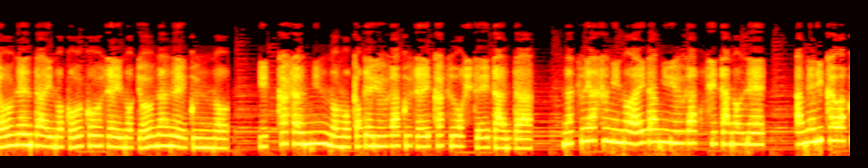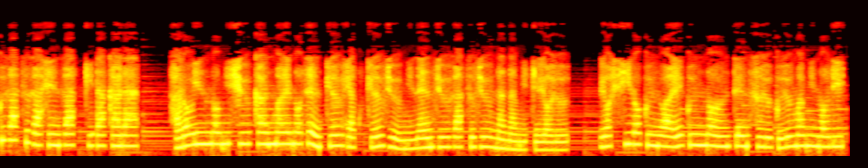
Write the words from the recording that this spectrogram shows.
同年代の高校生の長男 A 君の、一家3人の下で留学生活をしていたんだ。夏休みの間に留学したのね。アメリカは9月が新学期だから。ハロウィンの2週間前の1992年10月17日夜、吉弘くんは A 君の運転する車に乗り、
